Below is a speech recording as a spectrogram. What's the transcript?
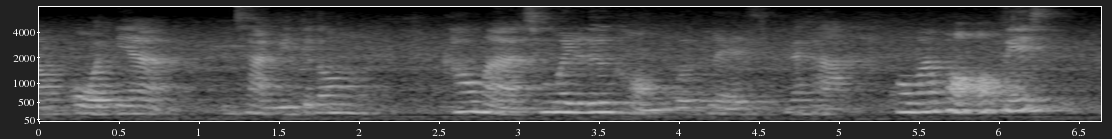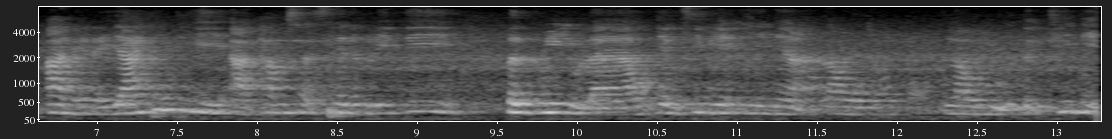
น้องโอ๊ตเนี่ยวิชาญวิทย์ก็ต้อง เข้ามาช่วยเรื่องของ workplace นะคะ เพราะว่าพอออฟฟิศอ่าไหนๆย้ายทั้งทีอะทำ sustainability ตึกมีอยู่แล้ว อย่าง CBE เนี่ยเราเราอยู่ตึกที่มี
